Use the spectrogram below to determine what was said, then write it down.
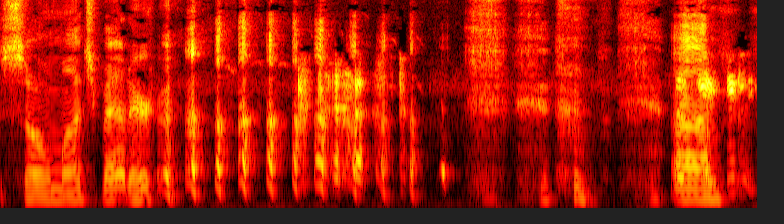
so much better. Um, you, you,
